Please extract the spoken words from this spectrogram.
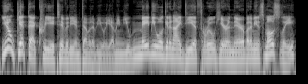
you don't get that creativity in wwe i mean you maybe will get an idea through here and there but i mean it's mostly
